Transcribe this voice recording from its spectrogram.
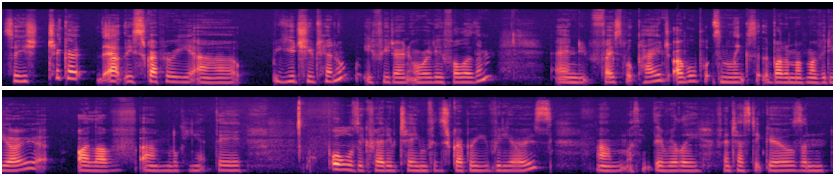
So you should check out, out the Scrappery uh, YouTube channel if you don't already follow them and Facebook page. I will put some links at the bottom of my video. I love um, looking at their all of the creative team for the Scrappery videos. Um, I think they're really fantastic girls and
